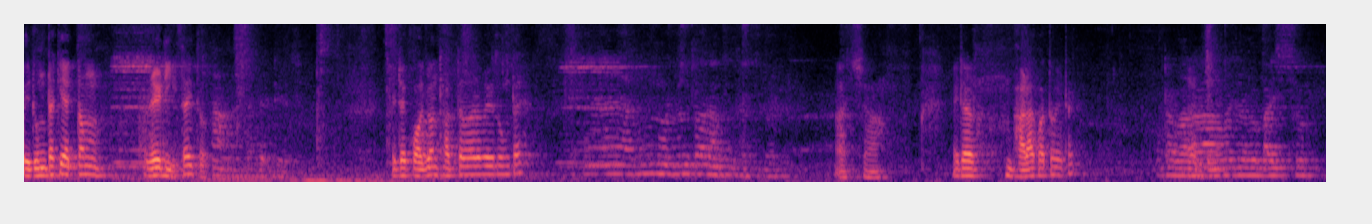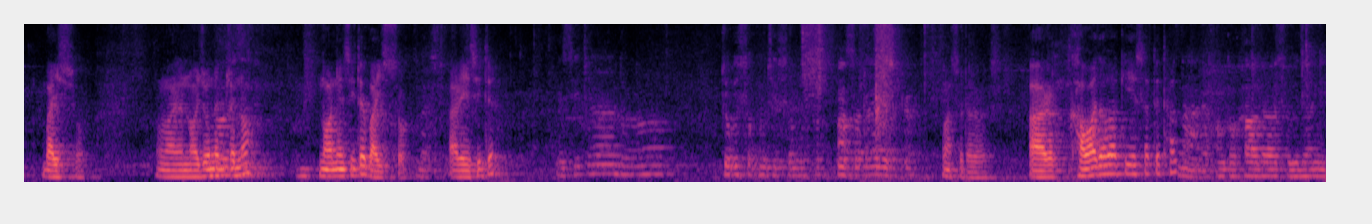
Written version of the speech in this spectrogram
এই রুমটা কি একদম রেডি তাই তো? হ্যাঁ এটা কজন থাকতে পারবে এই রুমটায়? হ্যাঁ, আপনি নজন তো আরামসে থাকতে পারবেন আচ্ছা এটার ভাড়া কত এটা বাইশশো। বাইশশো। মানে নজনের জন্য? নন এসিতে বাইশশো। আর এসিটা চব্বিশশো পঁচিশশো পাঁচশো টাকা এক্সট্রা পাঁচশো টাকা আর খাওয়া দাওয়া কি এর সাথে থাক? না এখন তো খাওয়া দাওয়ার সুবিধা নেই।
